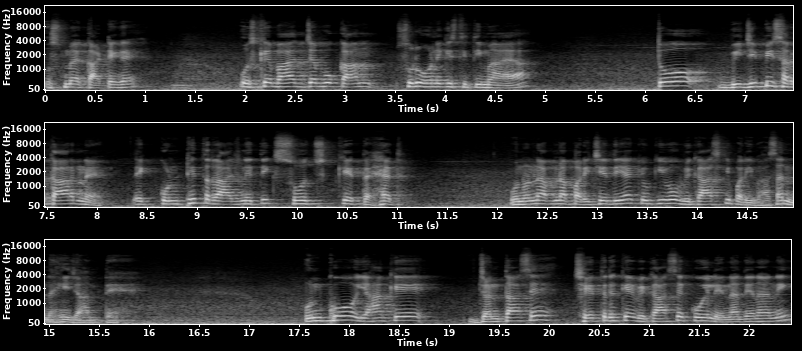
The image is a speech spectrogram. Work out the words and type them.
उसमें काटे गए। उसके बाद जब वो काम शुरू होने की स्थिति में आया तो बीजेपी सरकार ने एक कुंठित राजनीतिक सोच के तहत उन्होंने अपना परिचय दिया क्योंकि वो विकास की परिभाषा नहीं जानते हैं। उनको यहाँ के जनता से, क्षेत्र के विकास से कोई लेना देना नहीं,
